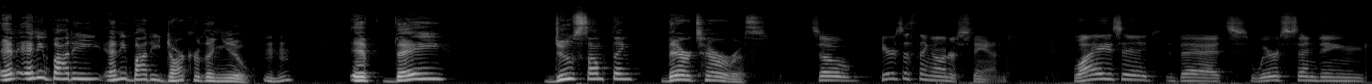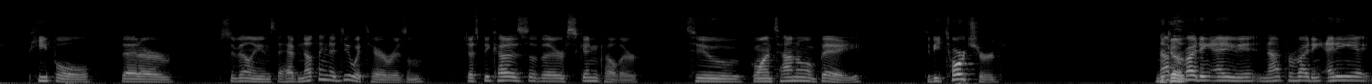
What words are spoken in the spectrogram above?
And anybody anybody darker than you, Mm-hmm. if they do something, they're terrorists. So here's the thing I understand. Why is it that we're sending people that are civilians that have nothing to do with terrorism just because of their skin color to Guantanamo Bay to be tortured, not Because- providing any not providing any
